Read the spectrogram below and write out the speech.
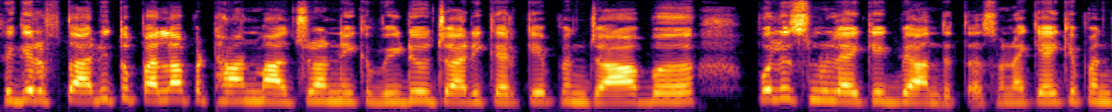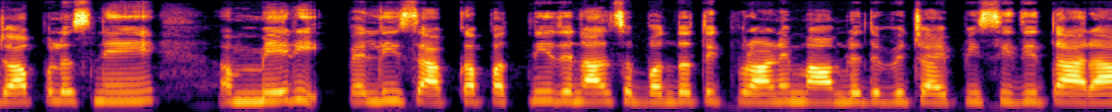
ਤੇ ਗ੍ਰਿਫਤਾਰੀ ਤੋਂ ਪਹਿਲਾਂ ਪਠਾਨ ਮਾਜਰਾ ਨੇ ਇੱਕ ਵੀਡੀਓ ਜਾਰੀ ਕਰਕੇ ਪੰਜਾਬ ਪੁਲਿਸ ਨੂੰ ਲੈ ਕੇ ਇੱਕ ਬਿਆਨ ਦਿੱਤਾ। ਸੀ ਉਹਨਾਂ ਕਿਹਾ ਕਿ ਪੰਜਾਬ ਪੁਲਿਸ ਨੇ ਮੇਰੀ ਪਹਿਲੀ ਸਾਬਕਾ ਪਤਨੀ ਦੇ ਨਾਲ ਸੰਬੰਧਿਤ ਇੱਕ ਪੁਰਾਣੇ ਮਾਮਲੇ ਦੇ ਵਿੱਚ ਆਈਪੀਸੀ ਦੀ ਧਾਰਾ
